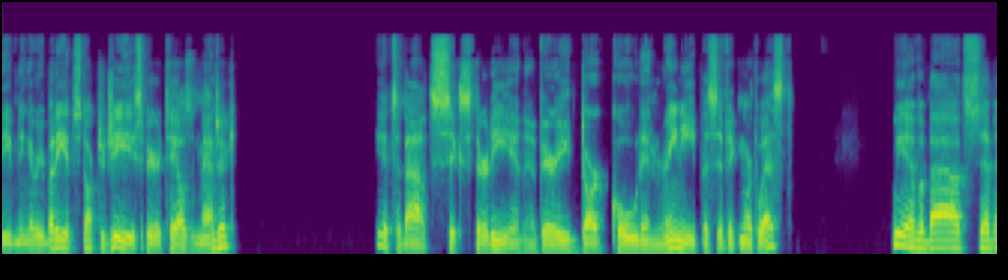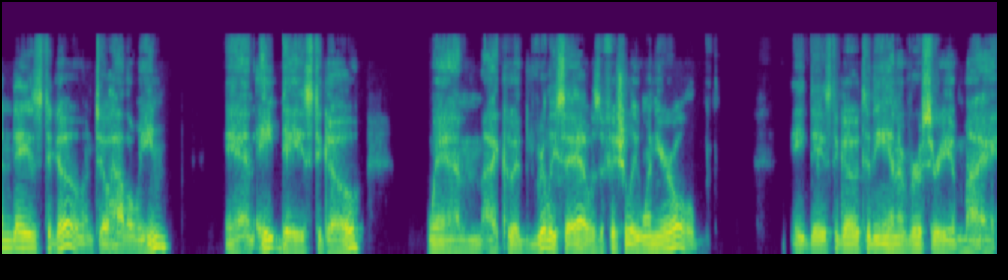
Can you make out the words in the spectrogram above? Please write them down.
evening, everybody. It's Dr. G, Spirit Tales and Magic. It's about 6:30 in a very dark, cold, and rainy Pacific Northwest. We have about seven days to go until Halloween, and eight days to go when I could really say I was officially one year old. Eight days to go to the anniversary of my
